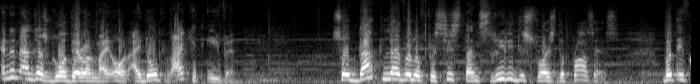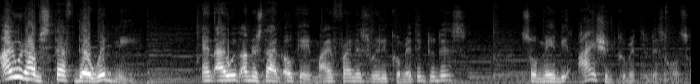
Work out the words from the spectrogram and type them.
and then I'll just go there on my own. I don't like it even. So that level of resistance really destroys the process. But if I would have Steph there with me, and I would understand, okay, my friend is really committing to this, so maybe I should commit to this also.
